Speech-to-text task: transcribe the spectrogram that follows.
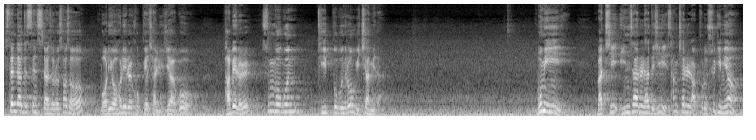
스탠다드 스탠스 자세로 서서 머리와 허리를 곧게 잘 유지하고 바벨을 승모근 뒷부분으로 위치합니다. 몸이 마치 인사를 하듯이 상체를 앞으로 숙이며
